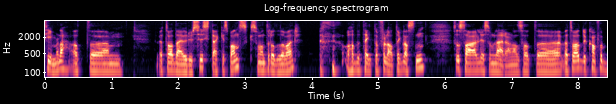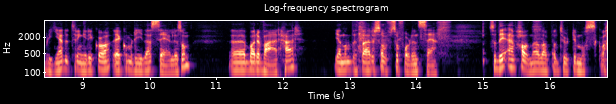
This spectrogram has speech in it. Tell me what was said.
timer da, at um, vet du hva, det er jo russisk, det er ikke spansk, som han trodde det var, og hadde tenkt å forlate klassen, så sa liksom læreren hans at uh, vet du hva, du kan få bli her, du trenger ikke å Jeg kommer til å gi deg C, liksom. Uh, bare vær her. Gjennom dette her, så, så får du en C. Så det havna jeg da på en tur til Moskva,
